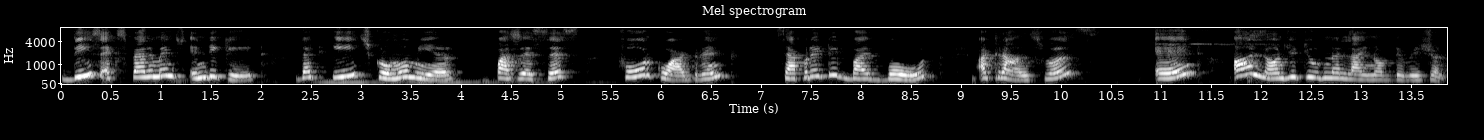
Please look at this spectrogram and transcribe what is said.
These experiments indicate that each chromomere possesses four quadrant separated by both a transverse and a longitudinal line of division.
